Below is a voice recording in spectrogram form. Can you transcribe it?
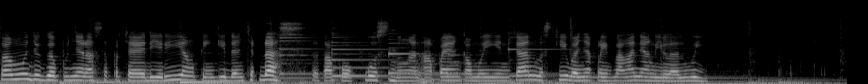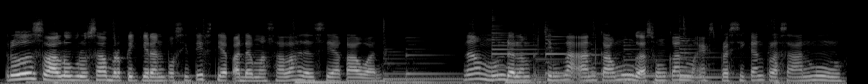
Kamu juga punya rasa percaya diri yang tinggi dan cerdas. Tetap fokus dengan apa yang kamu inginkan meski banyak rintangan yang dilalui. Terus selalu berusaha berpikiran positif setiap ada masalah dan setia kawan. Namun dalam percintaan kamu nggak sungkan mengekspresikan perasaanmu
